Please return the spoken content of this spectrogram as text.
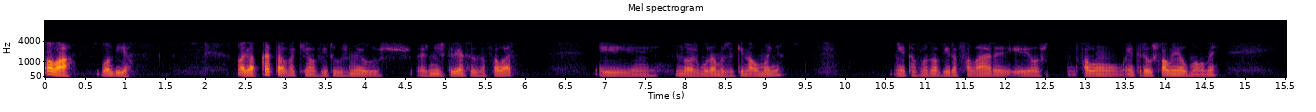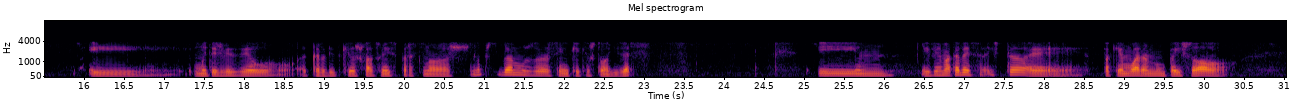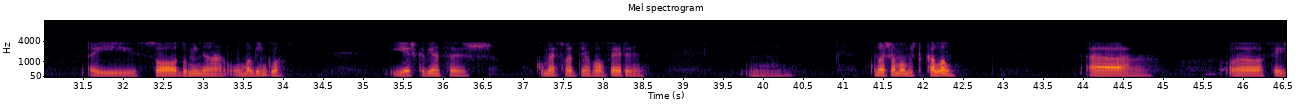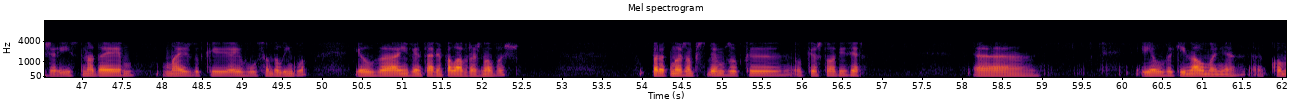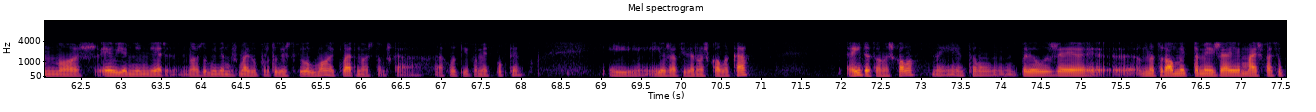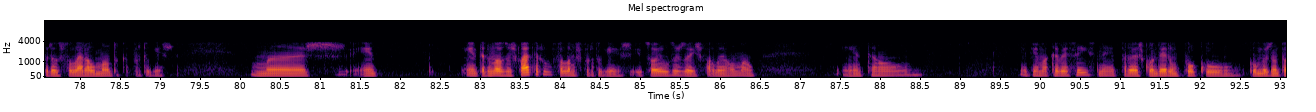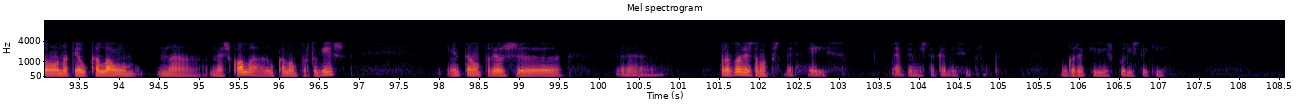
Olá, bom dia. Olha, há bocado estava aqui a ouvir os meus, as minhas crianças a falar e nós moramos aqui na Alemanha e estava a ouvir a falar e eles falam, entre eles falam em alemão, né? E muitas vezes eu acredito que eles façam isso para que nós não percebamos assim o que é que eles estão a dizer. E, e vem-me à cabeça, isto é para quem mora num país só e só domina uma língua e as crianças começam a desenvolver hum, o que nós chamamos de calão. Ah, ou seja, isso nada é mais do que a evolução da língua, eles a inventarem palavras novas para que nós não percebemos o que, o que eles estão a dizer. Uh, eles aqui na Alemanha, como nós, eu e a minha mulher, nós dominamos mais o português do que o alemão, é claro, nós estamos cá há relativamente pouco tempo e, e eles já fizeram a escola cá, ainda estão na escola, né? então para eles é naturalmente também já é mais fácil para eles falar alemão do que português. Mas entre nós os quatro falamos português e só eles os dois falam alemão. Então, veio-me à cabeça isso, né? Para esconder um pouco, como eles não estão a ter o calão na, na escola, o calão português, então para eles. Uh, uh, pronto, vocês estão a perceber, é isso. É ver-me isto à cabeça e pronto. Agora queria expor isto aqui.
